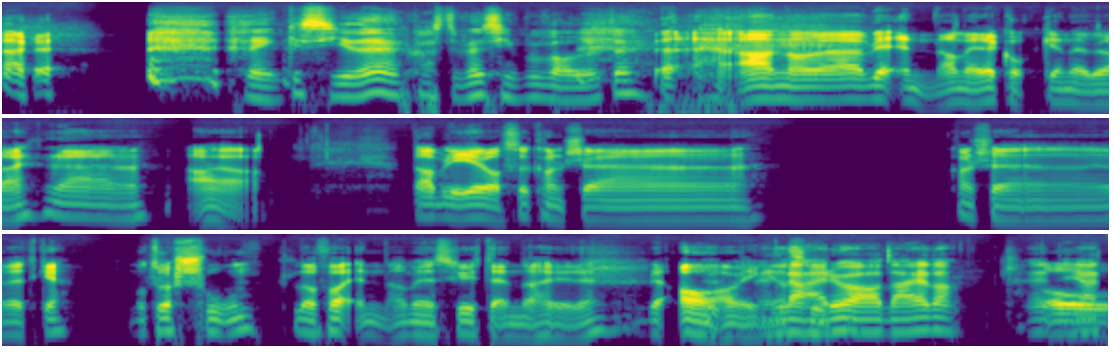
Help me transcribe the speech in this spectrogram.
eller? Er Trenger ikke si det. Kaste bensin på ballet, vet du. Ja, nå blir jeg enda mer kokk enn det du er. Ja, ja. Da blir det også kanskje Kanskje, jeg vet ikke Motivasjon til å få enda mer skryt enda høyere. Blir avhengig Jeg skryt. lærer jo av deg, da. Jeg, jeg,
